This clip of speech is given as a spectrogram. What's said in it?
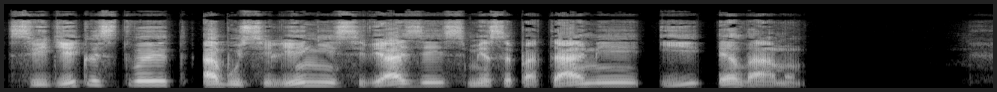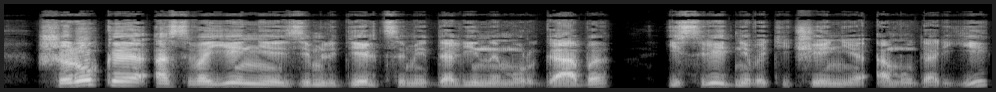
свидетельствуют об усилении связей с Месопотамией и Эламом. Широкое освоение земледельцами долины Мургаба и среднего течения Амударьи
